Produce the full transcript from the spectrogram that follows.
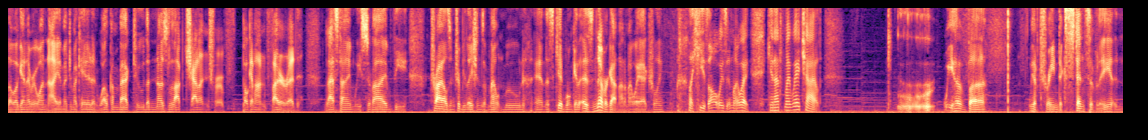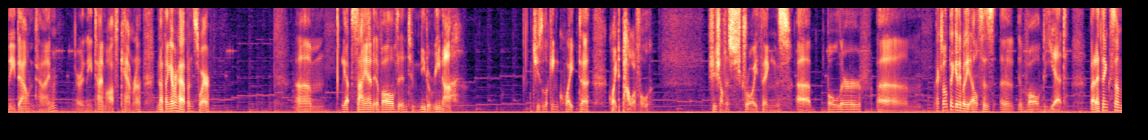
Hello again, everyone. I am Edumacated, and welcome back to the Nuzlocke Challenge for Pokemon Fire Red. Last time, we survived the trials and tribulations of Mount Moon, and this kid won't get has never gotten out of my way, actually. like, he's always in my way. Get out of my way, child. We have, uh, we have trained extensively in the downtime, or in the time off camera. Nothing ever happened, swear. Um, yep, Cyan evolved into Nidorina. She's looking quite, uh, quite powerful. She shall destroy things. Uh, Boulder, um... I don't think anybody else has uh, evolved yet, but I think some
